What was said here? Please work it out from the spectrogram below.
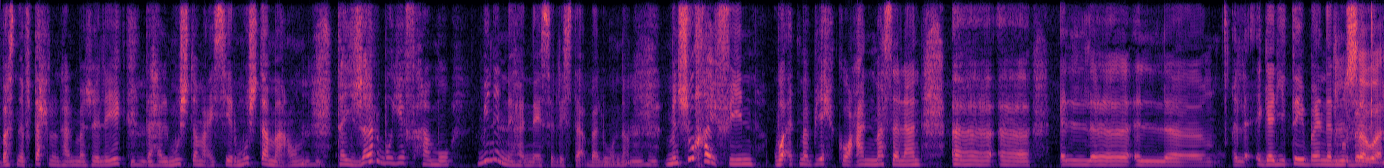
بس نفتح لهم هالمجالات تا هالمجتمع يصير مجتمعهم تيجربوا يفهموا مين إن هالناس اللي استقبلونا. من شو خايفين؟ وقت ما بيحكوا عن مثلا آه، آه، الإيجاليتي بين المساواة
